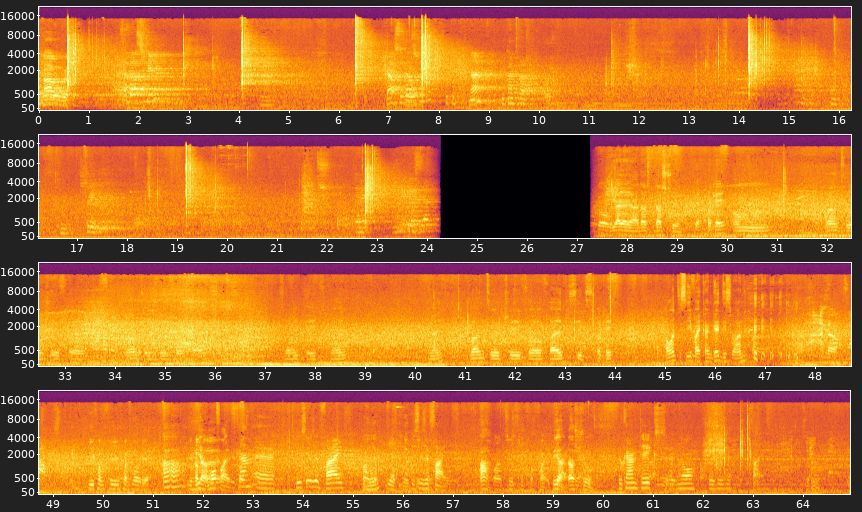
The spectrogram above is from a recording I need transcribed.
Now we're talking. Kannst du das spielen? Nein? Du kannst raus. Frieden. Go. Yeah, yeah, yeah, that's that's true. Yeah, okay. Um, one, two, three, four, one, two, three, four, five, six, seven, eight, nine, nine. One, two, three, four, five, six. Okay. I want to see if I can get this one. No. You have, you have more, yeah. ah, You have, yeah, uh, more five. You can, uh, this is a five. Five, yeah? Yeah, this is a five. Ah, One, two, three, four, five. yeah, that's true. You can take, uh, no, this is a five.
